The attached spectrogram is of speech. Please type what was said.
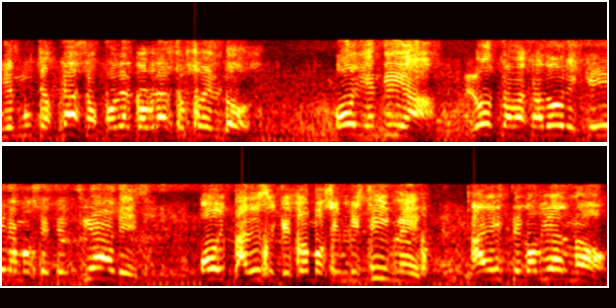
y en muchos casos poder cobrar sus sueldos. Hoy en día los trabajadores que éramos esenciales, hoy parece que somos invisibles a este gobierno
